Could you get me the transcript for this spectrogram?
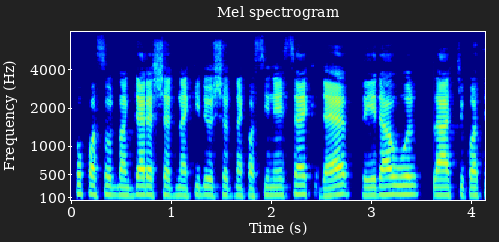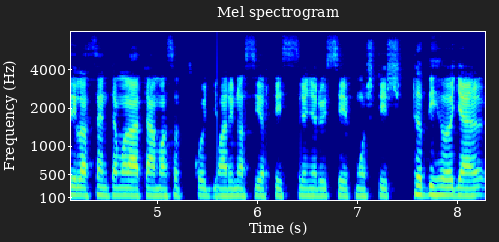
kopaszodnak, deresednek, idősödnek a színészek, de például látjuk Attila szerintem alátámasztott, hogy Marina Sirtis gyönyörű szép most is. Többi hölgyel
